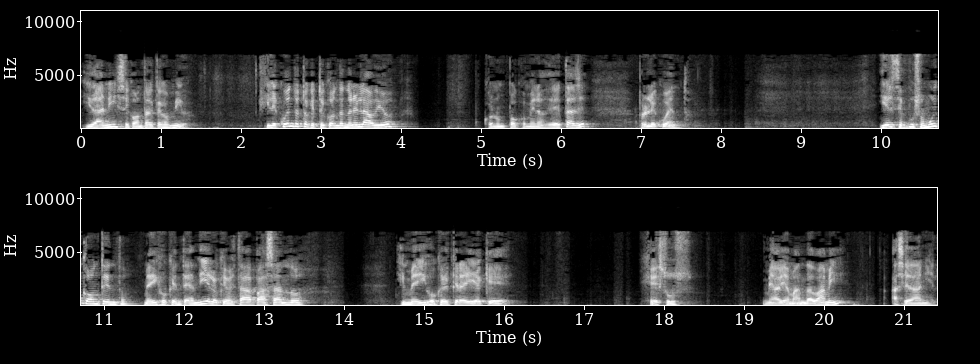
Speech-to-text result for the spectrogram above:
Y Dani se contacta conmigo. Y le cuento esto que estoy contando en el audio, con un poco menos de detalle, pero le cuento. Y él se puso muy contento, me dijo que entendía lo que me estaba pasando y me dijo que él creía que Jesús me había mandado a mí hacia Daniel.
